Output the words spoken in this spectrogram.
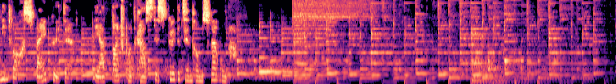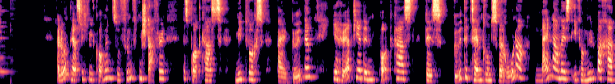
Mittwochs bei Goethe, der Deutsch-Podcast des Goethe-Zentrums Verona. Hallo und herzlich willkommen zur fünften Staffel des Podcasts Mittwochs bei Goethe. Ihr hört hier den Podcast des Goethe-Zentrums Verona. Mein Name ist Eva Mühlbacher.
